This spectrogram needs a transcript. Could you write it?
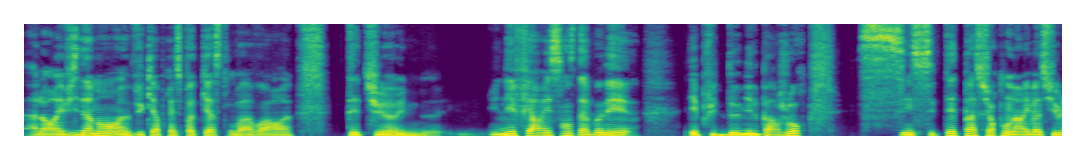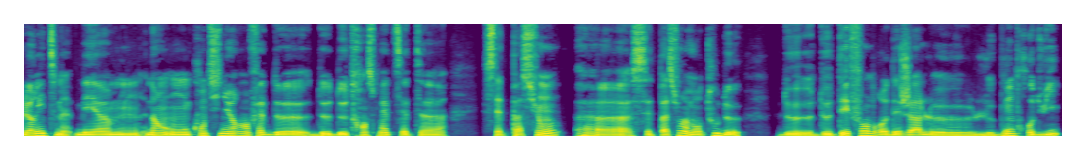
alors évidemment, euh, vu qu'après ce podcast, on va avoir euh, peut-être une, une, effervescence d'abonnés et plus de 2000 par jour. C'est, c'est peut-être pas sûr qu'on arrive à suivre le rythme, mais euh, non, on continuera en fait de, de, de transmettre cette cette passion, cette passion avant tout de de, de défendre déjà le, le bon produit,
